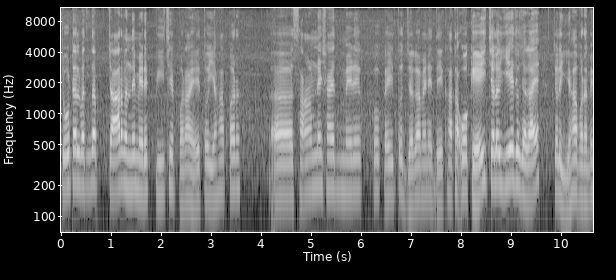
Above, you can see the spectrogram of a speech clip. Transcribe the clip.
टोटल मतलब चार बंदे मेरे पीछे पड़ा है तो यहाँ पर आ, सामने शायद मेरे को कई तो जगह मैंने देखा था। ओके चलो ये जो जगह है चलो यहाँ पर हमें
